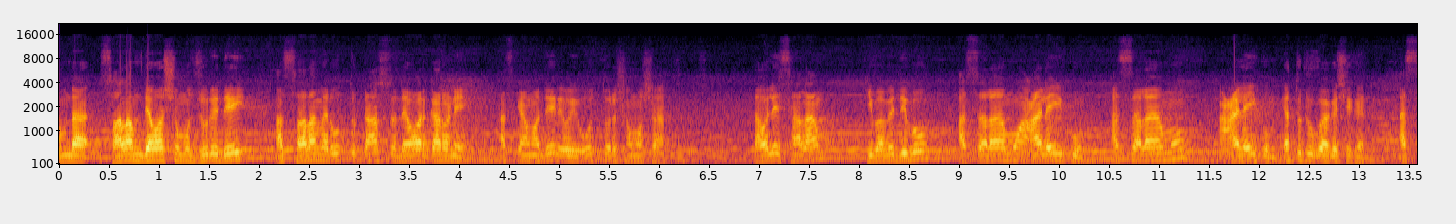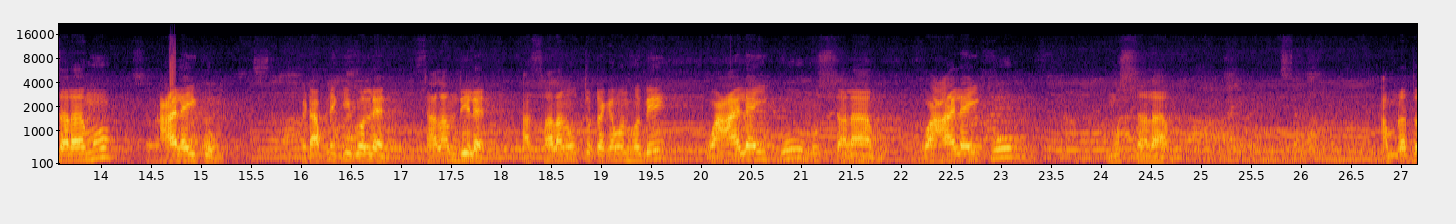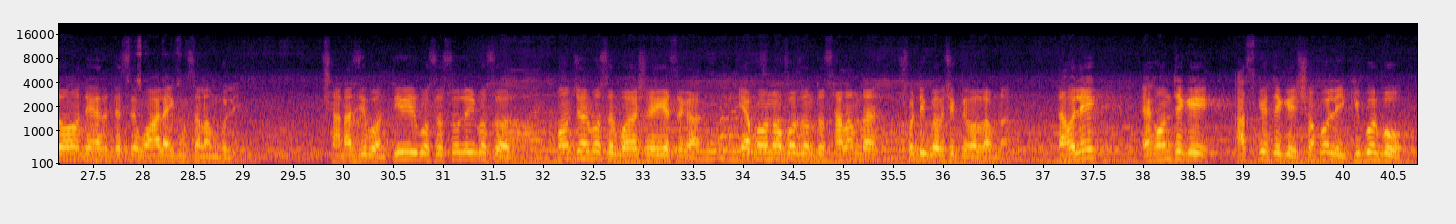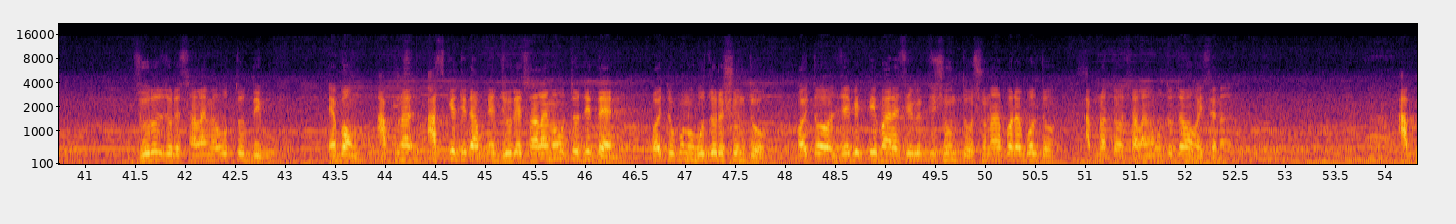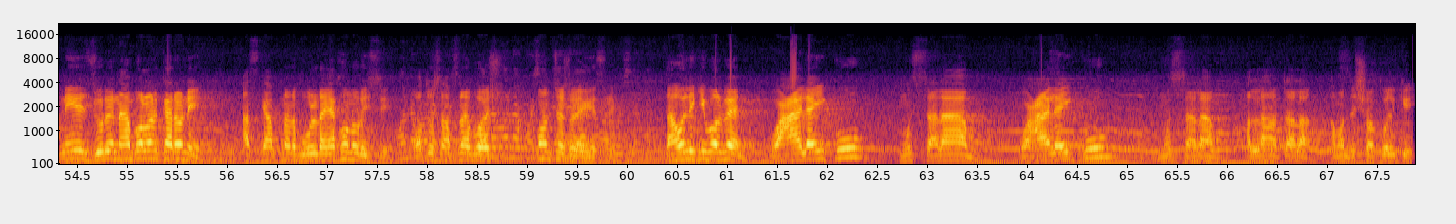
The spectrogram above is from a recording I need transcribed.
আমরা সালাম দেওয়ার সময় জুড়ে দেই আর সালামের উত্তরটা আসতে দেওয়ার কারণে আজকে আমাদের ওই উত্তরের সমস্যা। তাহলে সালাম কীভাবে দিব? আসসালামু আলাইকুম। আসসালামু আলাইকুম। এতটুকু আগে শিখেন। আসসালামু আলাইকুম। এটা আপনি কি করলেন? সালাম দিলেন। আর সালামের উত্তরটা কেমন হবে? ওয়া আলাইকু মুসালাম ওয়া আলাইকু মুসালাম আমরা তো দেখা যাচ্ছে ওয়া আলাইকুম সালাম বলি। সারা জীবন, তিরিশ বছর, চল্লিশ বছর, পঞ্চাশ বছর বয়স হয়ে গেছে গা। এখনও পর্যন্ত সালামটা সঠিকভাবে শিখতে পারলাম না। তাহলে এখন থেকে, আজকে থেকে সকলেই কি করব? জোরে জোরে সালামে উত্তর দিব। এবং আপনার, আজকে যদি আপনি জোরে সালামে উত্তর দিতেন, হয়তো কোনো হুজুরে শুনতো, হয়তো যে ব্যক্তি পারে সে ব্যক্তি শুনতো, শোনার পরে বলতো, আপনার তো সালামে উত্তর দেওয়া হয়েছে না। আপনি জোরে না বলার কারণে আজকে আপনার ভুলটা এখনও রয়েছে অথচ আপনার বয়স পঞ্চাশ হয়ে গেছে। তাহলে কি বলবেন? ওয়ালাইকু মুসালাম ওয়ালাইকু মুসালাম আল্লাহ তালা আমাদের সকলকে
